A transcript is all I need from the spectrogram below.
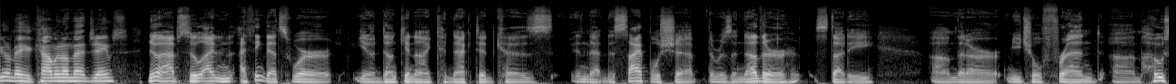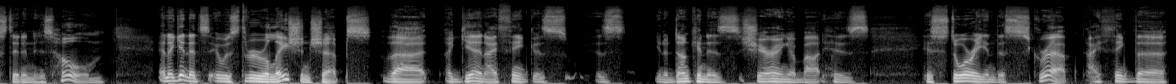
gonna make a comment on that, James? No, absolutely. And I think that's where, you know, Duncan and I connected because in that discipleship, there was another study um, that our mutual friend um, hosted in his home. And again, it's it was through relationships that again I think is is you know Duncan is sharing about his his story in this script. I think the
